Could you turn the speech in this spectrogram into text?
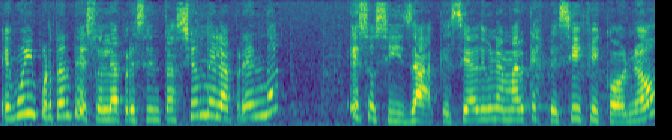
Es muy importante eso, la presentación de la prenda. Eso sí, ya, que sea de una marca específica o no,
